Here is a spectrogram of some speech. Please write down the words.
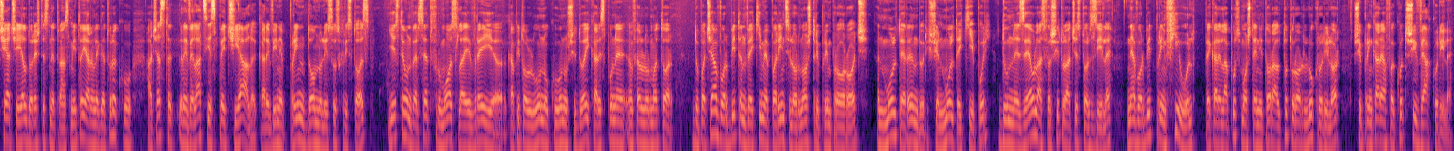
ceea ce el dorește să ne transmită, iar în legătură cu această revelație specială care vine prin Domnul Isus Hristos, este un verset frumos la Evrei, uh, capitolul 1 cu 1 și 2, care spune în felul următor. După ce a vorbit în vechime părinților noștri prin proroci, în multe rânduri și în multe chipuri, Dumnezeu, la sfârșitul acestor zile, ne-a vorbit prin Fiul pe care l-a pus moștenitor al tuturor lucrurilor și prin care a făcut și veacurile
